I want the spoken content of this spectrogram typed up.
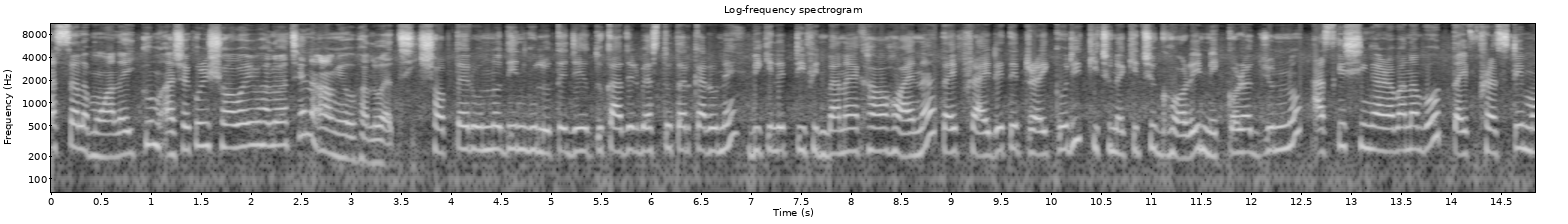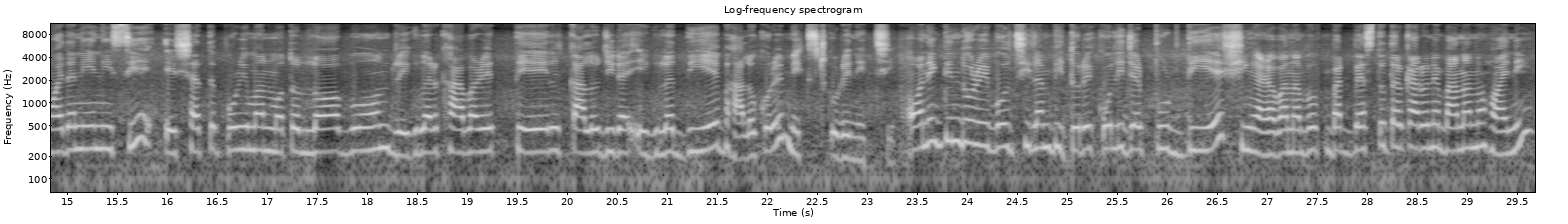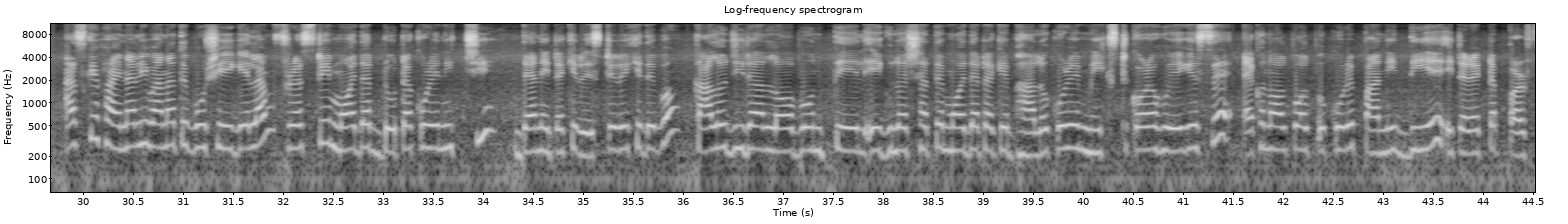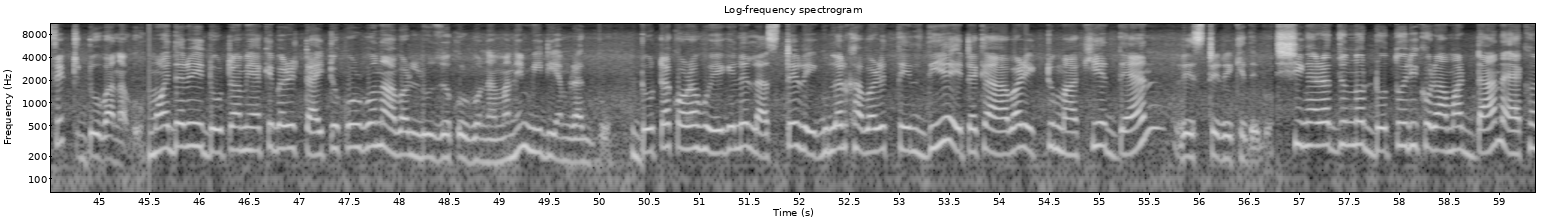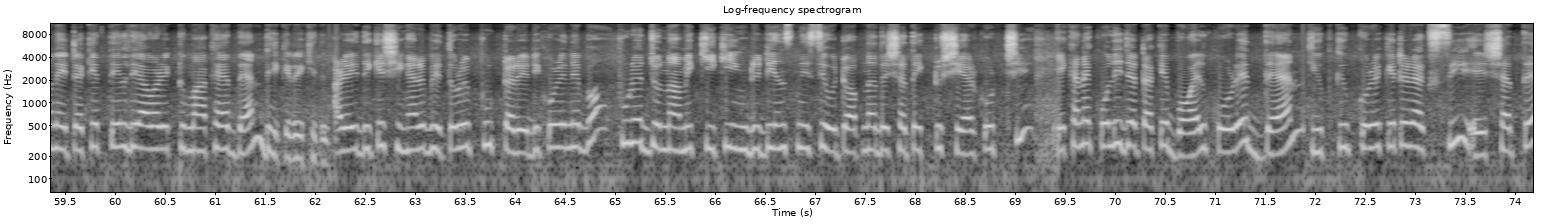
আসসালামু আলাইকুম। আশা করি সবাই ভালো আছেন, আমিও ভালো আছি। সপ্তাহের অন্য দিনগুলোতে যেহেতু কাজের ব্যস্ততার কারণে বিকেলের টিফিন বানায় খাওয়া হয় না, তাই ফ্রাইডেতে ট্রাই করি কিছু না কিছু ঘরে মেক করার জন্য। আজকে সিঙ্গারা বানাবো, তাই ফার্স্টে ময়দা নিয়ে নিছি। এর সাথে পরিমাণ মতো লবণ, রেগুলার খাবারের তেল, কালো জিরা এগুলো দিয়ে ভালো করে মিক্সড করে নিচ্ছি। অনেক দিন ধরেই বলছিলাম ভিতরে কলিজার পুর দিয়ে সিঙ্গারা বানাবো, বাট ব্যস্ততার কারণে বানানো হয়নি। আজকে ফাইনালি বানাতে বসেই গেলাম। ফার্স্টে ময়দার ডোটা করে নিচ্ছি দেন এটাকে রেস্টে রেখে দেব। কালো জিরা, লবণ, তেল এগুলোর সাথে ময়দাটাকে ভালো করে মিক্সড করা হয়ে গেছে। এখন অল্প অল্প করে পানি দিয়ে এটার একটা পারফেক্ট ডো বানাবো। ময়দার এই ডোটা আমি একেবারে টাইটও করব না, আবার লুজও করব না মানে মিডিয়াম রাখব। ডোটা করা হয়ে গেলে লাস্টে রেগুলার খাবারের তেল দিয়ে এটাকে আবার একটু মাখিয়ে দেন রেস্টে রেখে দেব। সিঙ্গারার জন্য ডো তৈরি করে আমার ডান এখন এটাকে তেল দিয়ে আবার একটু মাখায় দেন, ঢেকে রেখে দেব। আর এইদিকে সিঙ্গারের ভেতরে পুরটা রেডি করে নেব। পুরের জন্য আমি কি কি ইনগ্রিডিয়েন্টস নিছি ওইটা আপনাদের সাথে একটু শেয়ার করছি। এখানে কলিজাটাকে বয়েল করে দেন কিউব কিউব করে কেটে রাখছি। এর সাথে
